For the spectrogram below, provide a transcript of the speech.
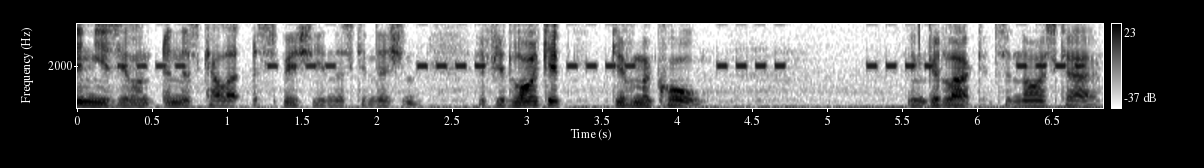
in New Zealand in this colour, especially in this condition. If you'd like it, give them a call. And good luck, it's a nice car.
